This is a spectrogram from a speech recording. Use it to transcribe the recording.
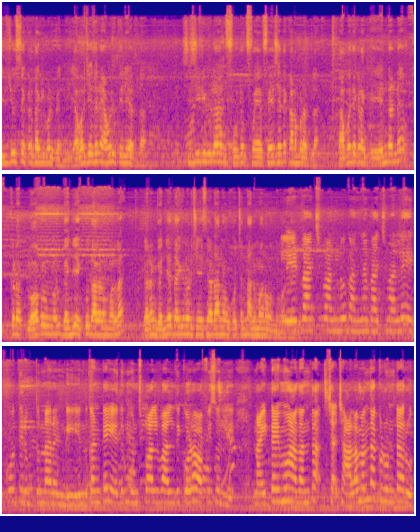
ఇది చూస్తే ఇక్కడ తగిలిపడిపోయింది. ఎవరు చేశారో ఎవరికి తెలియట్లా. సీసీటీవీలో ఫోటో ఫేస్ అయితే కనబడట్లా. కాకపోతే ఇక్కడ ఏంటంటే ఇక్కడ లోకల్ ఉన్న వాళ్ళు గంజా ఎక్కువ తాగడం వల్ల ఎవరైనా గంజా తాగినోడు చేశాడా అని ఒక చిన్న అనుమానం ఉంది లేట్ బ్యాచ్ వాళ్ళు గంజా బ్యాచ్ వాళ్ళే ఎక్కువ తిరుగుతున్నారండి. ఎందుకంటే ఎదురు మున్సిపాల్ వాళ్ళది కూడా ఆఫీస్ ఉంది. నైట్ టైం అదంతా చ- చాలా మంది అక్కడ ఉంటారు.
